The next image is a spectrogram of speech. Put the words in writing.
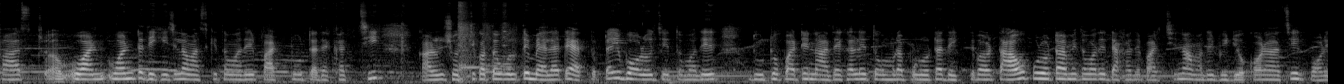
ফার্স্ট ওয়ান ওয়ানটা দেখিয়েছিলাম। আজকে তোমাদের পার্ট টুটা দেখাচ্ছি। কারণ সত্যি কথা বলতে মেলাটা এতটাই বড় যে তোমাদের দুটো পার্টে না দেখালে তোমরা পুরোটা দেখতে পারো। তাও পুরোটা আমি তোমাদের দেখাতে পারছি না। আমাদের ভিডিও করা আছে। এরপরে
